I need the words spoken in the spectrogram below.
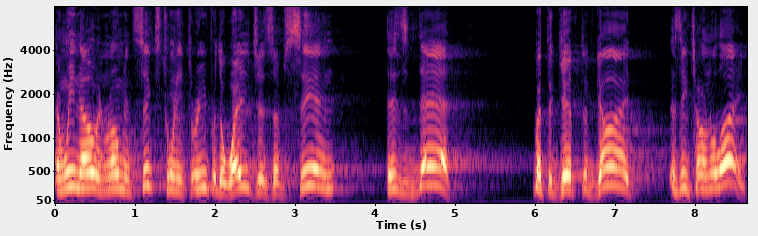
And we know in Romans 6:23 for the wages of sin is death, but the gift of God is eternal life.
